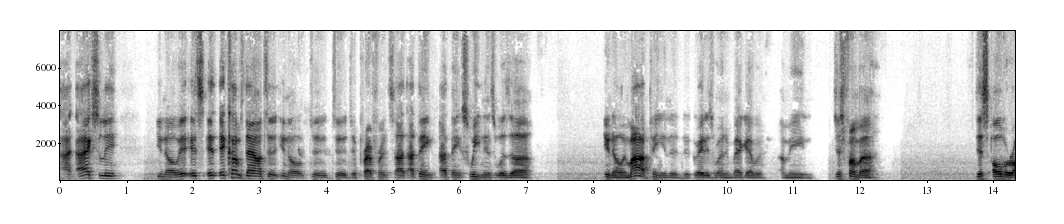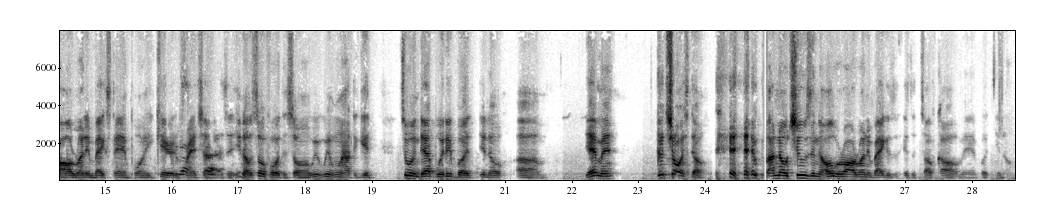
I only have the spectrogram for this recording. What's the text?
I, I actually, you know, it, it's it, it, comes down to you know to to, to preference. I, I, think I think Sweetness was uh, you know, in my opinion, the, the greatest running back ever. I mean, just from a this overall running back standpoint, he carried the yeah, franchise and you know so forth and so on. We we won't have to get too in depth with it, but you know, um, yeah, man, Good choice though. I know choosing the overall running back is, is a tough call, man. But you know,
